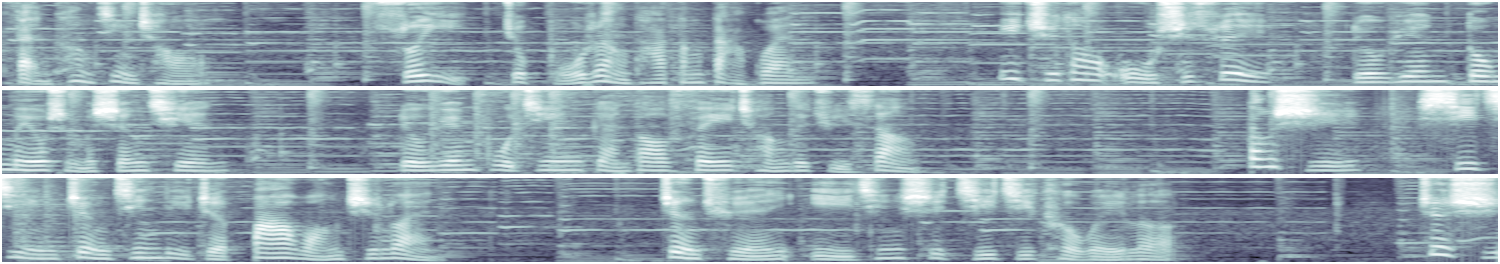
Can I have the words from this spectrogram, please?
反抗晋朝，所以就不让他当大官。一直到五十岁，刘渊都没有什么升迁，刘渊不禁感到非常的沮丧。当时西晋正经历着八王之乱。政权已经是岌岌可危了。这时，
